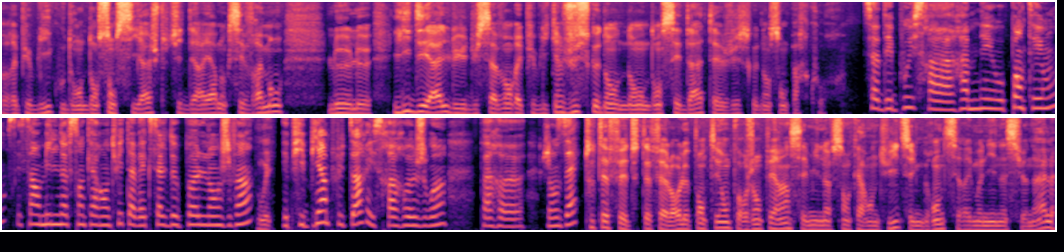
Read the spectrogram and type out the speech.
République, ou dans, son sillage tout de suite derrière. Donc c'est vraiment l'idéal du, savant républicain, jusque dans, dans ses dates, jusque dans son parcours. Sa dépouille sera ramenée au Panthéon, c'est ça, en 1948 avec celle de Paul Langevin. Oui. Et puis bien plus tard, il sera rejoint par euh, Jean Zay. Tout à fait, tout à fait. Alors le Panthéon pour Jean Perrin, c'est 1948, c'est une grande cérémonie nationale.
